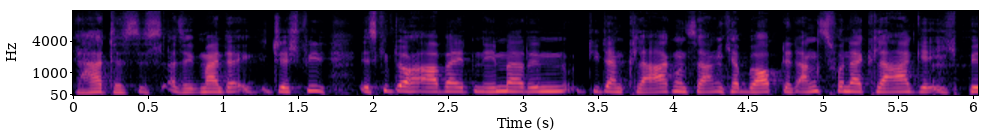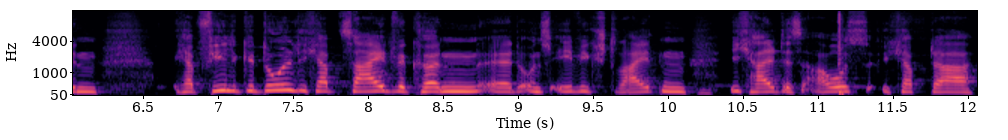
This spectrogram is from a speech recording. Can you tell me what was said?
Ja, das ist, also ich meine, das Spiel, es gibt auch Arbeitnehmerinnen, die dann klagen und sagen, ich habe überhaupt nicht Angst vor einer Klage, ich bin ich habe viel Geduld, ich habe Zeit, wir können äh, uns ewig streiten, ich halte es aus, ich habe da,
